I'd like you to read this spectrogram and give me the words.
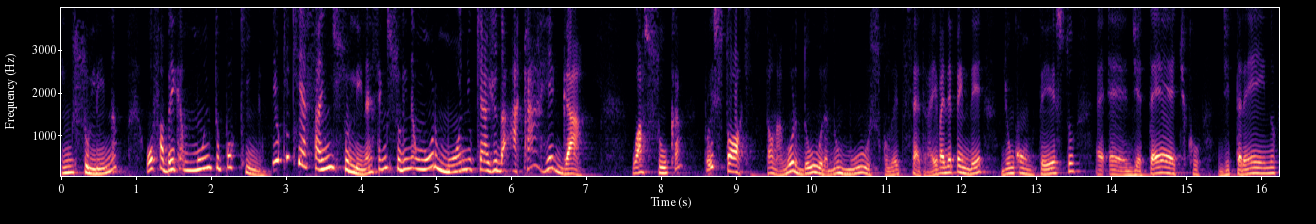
insulina ou fabrica muito pouquinho. E o que é essa insulina? Essa insulina é um hormônio que ajuda a carregar o açúcar para o estoque. Então, na gordura, no músculo, etc. Aí vai depender de um contexto é, é, dietético, de treino.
